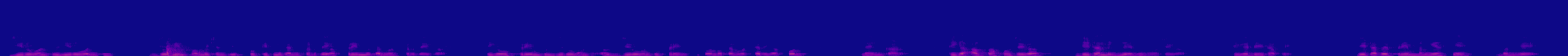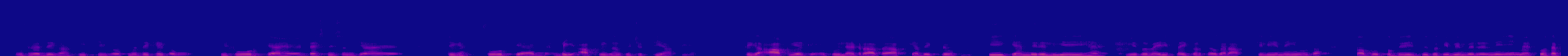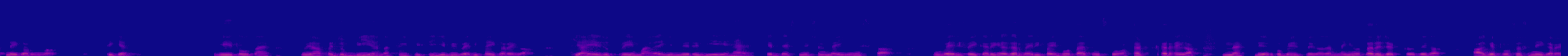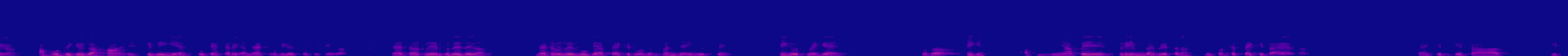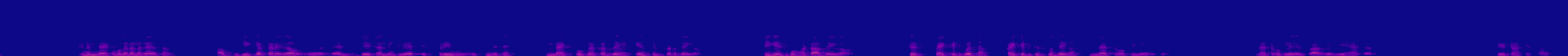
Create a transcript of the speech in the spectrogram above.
zero one two zero one two जो भी इन्फॉर्मेशन थी उसको किसमें कन्वर्ट कर देगा? फ्रेम में कन्वर्ट कर देगा। ठीक है? वो फ्रेम टू ज़ीरो वन और ज़ीरो वन टू फ्रेम दोनों कन्वर्ट करेगा कौन लैन कार्ड ठीक है? अब कहाँ पहुंचेगा? डेटा लिंक लेयर में पहुंचेगा। ठीक है? डेटा पे। डेटा पे फ्रेम बन गए इसके? बन गए। उसमें देखा कि ठीक है उसमें देखेगा वो कि सोर्स क्या है डेस्टिनेशन क्या है, ठीक है? सोर्स क्या है? भाई, आपके घर कोई चिट्ठी आती है, ठीक है? आप या कोई लेटर आता है, आप क्या देखते हो कि क्या मेरे लिए ही है? ये तो वेरीफाई करते हो, अगर आपके लिए नहीं होता तो आप उसको भेज देते हो कि मेरे लिए नहीं मैं इसको एक्सेप्ट नहीं करूँगा, ठीक है? यही तो होता है। तो यहाँ पे जो बी है ना पीपीसी ये भी वेरीफाई करेगा, क्या ये जो फ्रेम आया, ये मेरे लिए है? क्या डेस्टिनेशन मैं ही हूँ इसका? वो वेरीफाई करेंगे। अगर वेरीफाई होता है तो उसको एक्सेप्ट करेगा नेक्स्ट लेयर को भेज देगा। अगर नहीं होता रिजेक्ट कर देगा, आगे प्रोसेस नहीं करेगा। अब वो देखेगा हाँ इसके लिए ये तो क्या करेगा? नेटवर्क लेयर को देखेगा। नेटवर्क लेयर को दे देगा। नेटवर्क लेयर को क्या है? पैकेट वगैरह बन जाएँगे उस पर ठीक है, उसमें क्या है? बता, ठीक है? अब यहाँ पे फ्रेम लग गया था ना, ऊपर से पैकेट आया था। पैकेट के साथ इसने मैक वगैरह लगाया था। अब ये क्या करेगा? डेटा लिंक लेयर इस फ्रेम इसमें से मैक को क्या कर देगा? कैंसिल कर देगा। ठीक है, इसको हटा देगा। सिर्फ़ पैकेट बचा? पैकेट किसको देगा? नेटवर्क लेयर को। नेटवर्क लेयर पे आ गई हेडर डेटा के साथ।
